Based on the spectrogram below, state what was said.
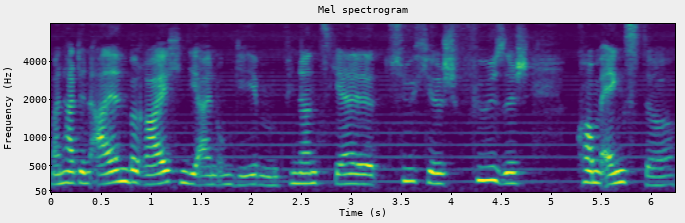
Man hat in allen Bereichen, die einen umgeben, finanziell, psychisch, physisch, kommen Ängste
